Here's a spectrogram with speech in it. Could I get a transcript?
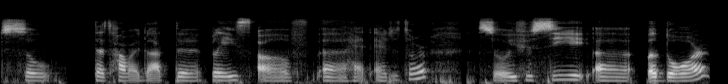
So that's how I got the place of uh, head editor. So if you see uh, a door,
